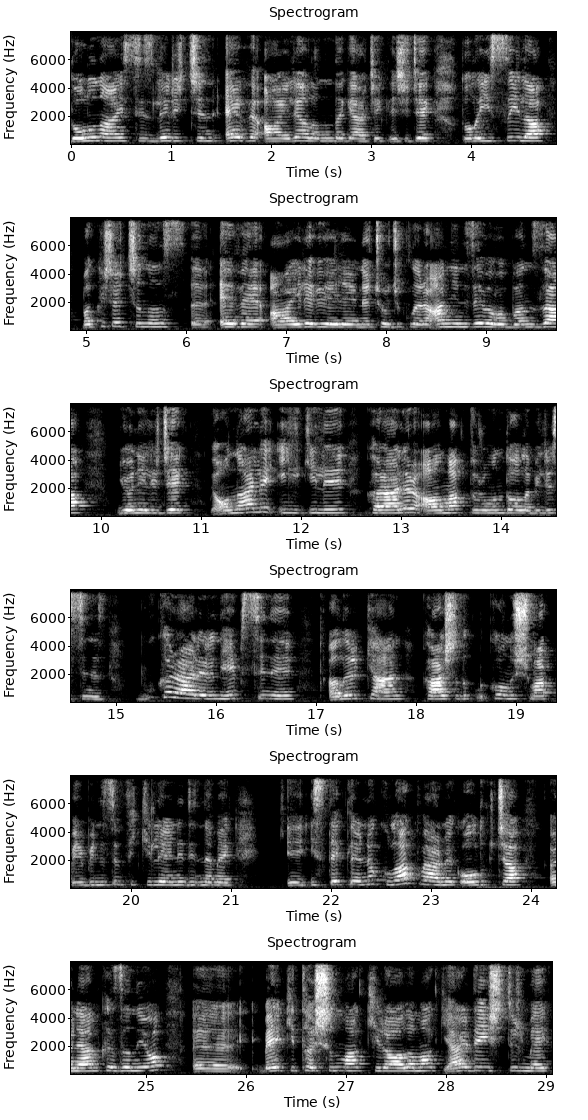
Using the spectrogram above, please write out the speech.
dolunay sizler için ev ve aile alanında gerçekleşecek. Dolayısıyla bakış açınız e, eve, aile üyelerine, çocuklara, annenize ve babanıza yönelecek ve onlarla ilgili kararlar almak durumunda olabilirsiniz. Bu kararların hepsini alırken karşılıklı konuşmak, birbirinizin fikirlerini dinlemek, e, isteklerine kulak vermek oldukça önem kazanıyor. Ee, belki taşınmak, kiralamak, yer değiştirmek,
